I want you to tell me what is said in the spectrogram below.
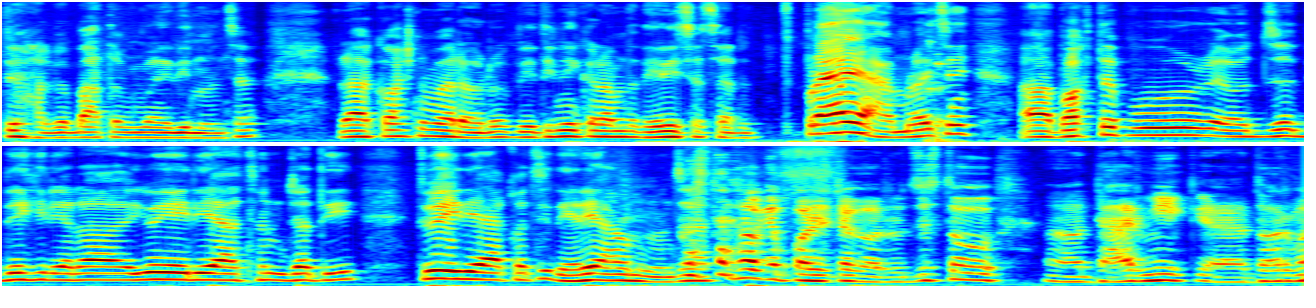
त्यो खालको वातावरण बनाइदिनुहुन्छ। र कस्टमरहरू भेटिने क्रम त धेरै छ सर। प्रायः हाम्रो चाहिँ भक्तपुरदेखि लिएर यो एरिया छन् जति त्यो एरियाको चाहिँ धेरै आउनुहुन्छ। पर्यटकहरू जस्तो धार्मिक धर्म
